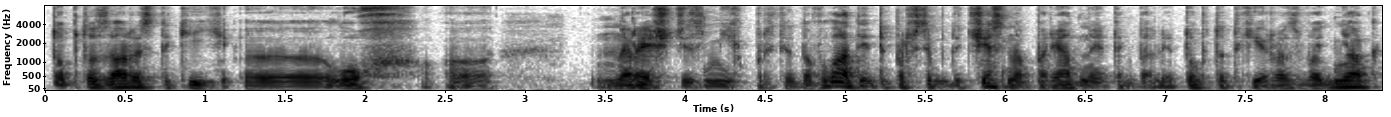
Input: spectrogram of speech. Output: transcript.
Тобто зараз такий е, лох е, нарешті зміг прийти до влади, і тепер все буде чесно, порядно і так далі. Тобто такий розводняк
